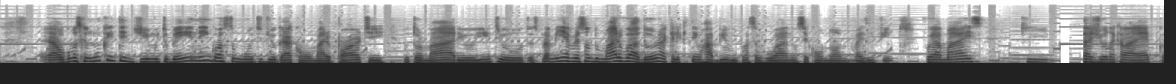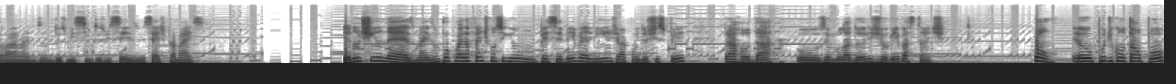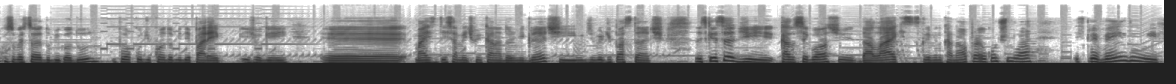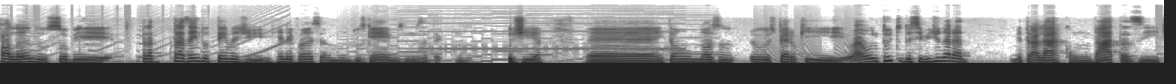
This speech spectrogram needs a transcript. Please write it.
É, algumas que eu nunca entendi muito bem e nem gosto muito de jogar, como Mario Party, Dr. Mario e entre outras. Para mim, a versão do Mario Voador, aquele que tem um rabinho que começa a voar, não sei qual o nome, mas enfim, foi a mais que estagiou naquela época, lá nos anos 2005, 2006, 2007 para mais. Eu não tinha o NES, mas um pouco mais à frente consegui um PC bem velhinho, já com Windows XP, para rodar os emuladores e joguei bastante. Bom, eu pude contar um pouco sobre a história do Bigodudo, um pouco de quando eu me deparei e joguei é, mais intensamente com o encanador imigrante e me diverti bastante. Não esqueça de, caso você goste, dar like, se inscrever no canal para eu continuar escrevendo e falando sobre tra trazendo temas de relevância no mundo dos games, no mundo da tecnologia. É, então nós eu espero que o intuito desse vídeo não era metralhar com datas e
